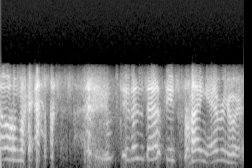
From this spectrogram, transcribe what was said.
Oh my Dude, this nasty's flying everywhere.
